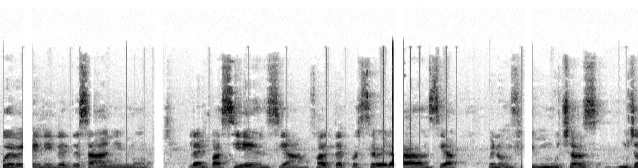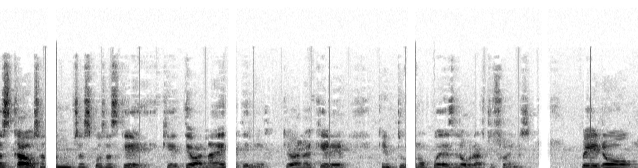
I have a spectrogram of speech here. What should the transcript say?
puede venir el desánimo, la impaciencia, falta de perseverancia, bueno, en fin, muchas, muchas causas, muchas cosas que, que te van a detener, que van a querer que tú no puedes lograr tus sueños. Pero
